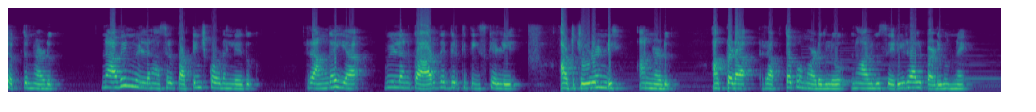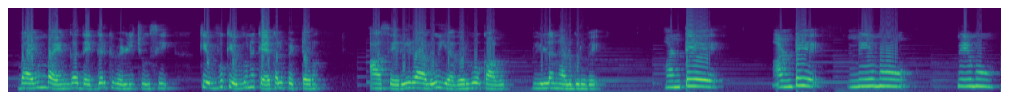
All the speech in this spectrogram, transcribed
చెప్తున్నాడు. నవీన్ వీళ్ళని అసలు పట్టించుకోవడం లేదు. రంగయ్య వీళ్ళని కారు దగ్గరికి తీసుకెళ్ళి అటు చూడండి అన్నాడు. అక్కడ రక్తపు మడుగులో నాలుగు శరీరాలు పడి ఉన్నాయి. భయం భయంగా దగ్గరికి వెళ్ళి చూసి కెవ్వు కెవ్వున కేకలు పెట్టారు. ఆ శరీరాలు ఎవరివో కావు వీళ్ళ నలుగురువే. అంటే అంటే మేము మేము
